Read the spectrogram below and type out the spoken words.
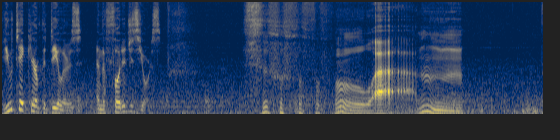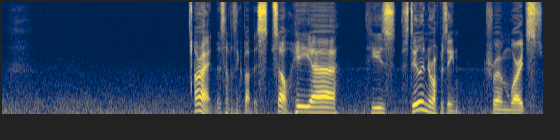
You take care of the dealers, and the footage is yours. Ooh, uh, hmm. All right, let's have a think about this. So he uh, he's stealing neuropozyne from where it's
